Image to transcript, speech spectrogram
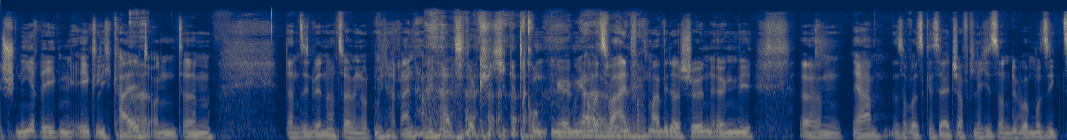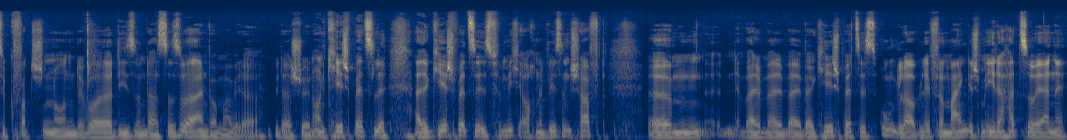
Schneeregen, eklig kalt ja. und ähm, dann sind wir nach zwei Minuten wieder rein, haben halt in der Küche getrunken irgendwie. Aber es war einfach mal wieder schön, irgendwie, ähm, ja, sowas Gesellschaftliches und über Musik zu quatschen und über dies und das. Das war einfach mal wieder, wieder schön. Und Kässpätzle, also Kässpätzle ist für mich auch eine Wissenschaft, ähm, weil, weil, weil bei Kässpätzle ist unglaublich, für mein Geschmack, jeder hat so eine,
